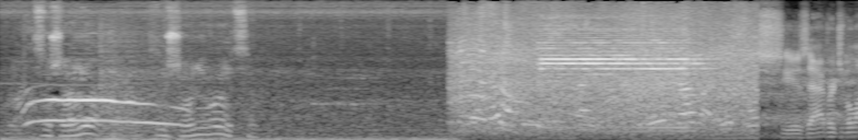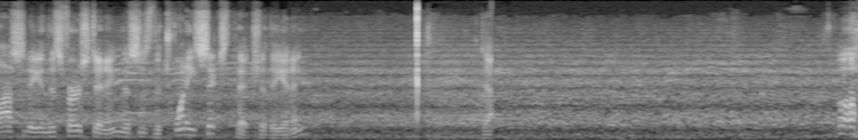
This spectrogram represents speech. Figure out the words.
Слушай, а я... Слушай, у него это... His average velocity in this first inning. This is the 26th pitch of the inning. Down- Oh,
